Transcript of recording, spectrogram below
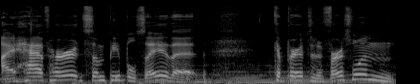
I have heard some people say that compared to the first one,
